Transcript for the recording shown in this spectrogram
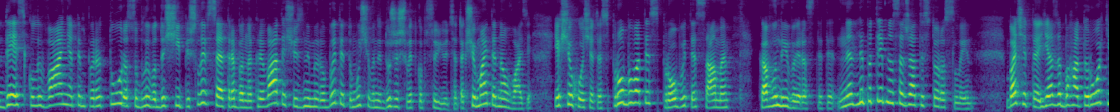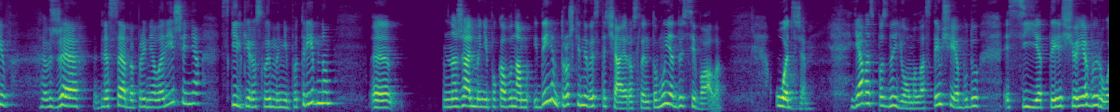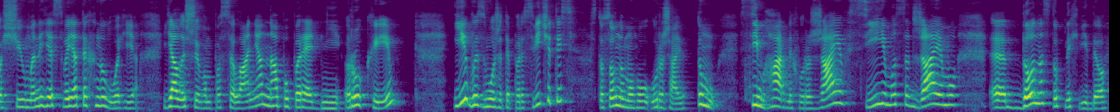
десь коливання температур, особливо дощі пішли, все треба накривати, щось з ними робити, тому що вони дуже швидко псуються. Так що майте на увазі, якщо хочете спробувати, спробуйте саме кавуни виростити. Не, не потрібно саджати 100 рослин. Бачите, я за багато років вже для себе прийняла рішення, скільки рослин мені потрібно. Е, на жаль, мені по кавунам і диням трошки не вистачає рослин, тому я досівала. Отже, я вас познайомила з тим, що я буду сіяти, що я вирощую. У мене є своя технологія. Я лишу вам посилання на попередні роки, і ви зможете пересвідчитись стосовно мого урожаю. Тому всім гарних урожаїв, сіємо, саджаємо. Е, До наступних відео.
